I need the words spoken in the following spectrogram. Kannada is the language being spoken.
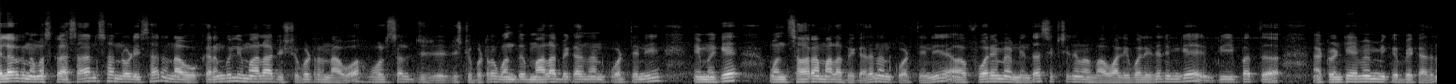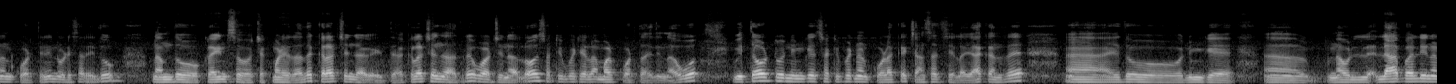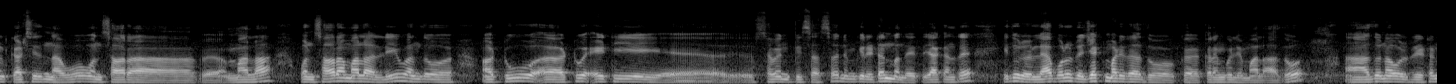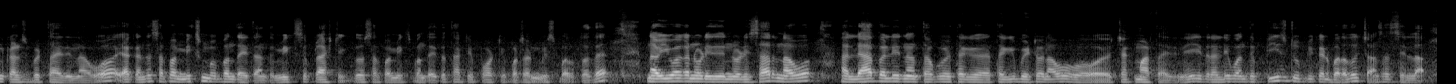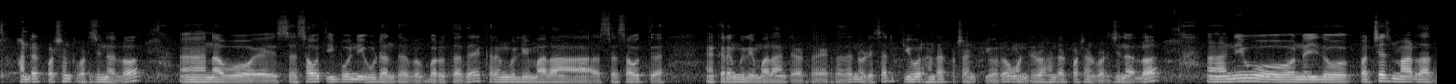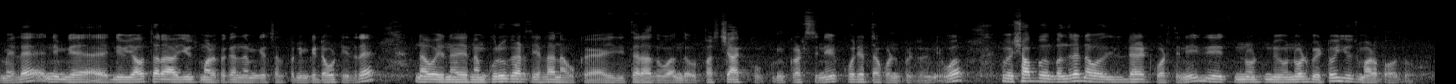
ಎಲ್ಲರಿಗೂ ನಮಸ್ಕಾರ. ಸರ್ ಸರ್, ನೋಡಿ ಸರ್, ನಾವು ಕರಂಗುಲಿ ಮಾಲಾ ಡಿಸ್ಟ್ರಿಬ್ಯೂಟರ್ ನಾವು ಹೋಲ್ಸೇಲ್ ಡಿಸ್ಟ್ರಿಬ್ಯೂಟರ್ ಒಂದು ಮಾಲಾ ಬೇಕಾದ್ರೆ ನಾನು ಕೊಡ್ತೀನಿ. ನಿಮಗೆ ಒಂದು ಸಾವಿರ ಮಾಲ ಬೇಕಾದರೆ ನಾನು ಕೊಡ್ತೀನಿ. ಫೋರ್ ಎಂ ಎಮ್ನಿಂದ ಸಿಕ್ಸ್ಟೀನ್ ಎಂ ಎಂ ವಾಲಿಬಾಲ್ ಇದೆ. ನಿಮಗೆ ಇಪ್ಪತ್ತು ಟ್ವೆಂಟಿ ಎಂ ಎಂ ಬೇಕಾದರೆ ನಾನು ಕೊಡ್ತೀನಿ. ನೋಡಿ ಸರ್, ಇದು ನಮ್ಮದು ಕ್ಲೈಂಟ್ಸು ಚೆಕ್ ಮಾಡಿರೋದು. ಕಲರ್ ಚೇಂಜ್ ಆಗೈತೆ. ಕಲರ್ ಚೇಂಜ್ ಆದರೆ ಒರ್ಜಿನಲ್ಲು ಸರ್ಟಿಫಿಕೇಟ್ ಎಲ್ಲ ಮಾಡಿಕೊಡ್ತಾ ಇದ್ದೀನಿ ನಾವು. ವಿತೌಟ್ ನಿಮಗೆ ಸರ್ಟಿಫಿಕೇಟ್ ನಾನು ಕೊಡೋಕ್ಕೆ ಚಾನ್ಸಸ್ ಇಲ್ಲ. ಯಾಕಂದರೆ ಇದು ನಿಮಗೆ ನಾವು ಲ್ಯಾಬಲ್ಲಿ ನಾನು ಕಳಿಸಿದ್ದು ನಾವು ಒಂದು ಸಾವಿರ ಮಾಲ. ಒಂದು ಸಾವಿರ ಮಾಲಲ್ಲಿ ಒಂದು two two eighty seven pieces ನಿಮಗೆ ರಿಟರ್ನ್ ಬಂದೈತೆ. ಯಾಕಂದರೆ ಇದು ಲ್ಯಾಬಲ್ಲೂ ರಿಜೆಕ್ಟ್ ಮಾಡಿರೋದು ಕರಂಗೋಲಿ ಮಾಲ ಅದು. ಅದು ನಾವು ರಿಟರ್ನ್ ಕಳಿಸ್ಬಿಡ್ತಾ ಇದ್ದೀವಿ ನಾವು. ಯಾಕಂದರೆ ಸ್ವಲ್ಪ ಮಿಕ್ಸ್ ಬಂದೈತೆ ಅಂತ. ಮಿಕ್ಸ್ ಪ್ಲಾಸ್ಟಿಕ್ದು ಸ್ವಲ್ಪ ಮಿಕ್ಸ್ ಬಂದೈತೆ. ತರ್ಟಿ ಫೋರ್ಟಿ ಪರ್ಸೆಂಟ್ ಮಿಕ್ಸ್ ಬರ್ತದೆ. ನಾವು ಇವಾಗ ನೋಡಿದ್ದೀವಿ ನೋಡಿ ಸರ್ ನಾವು ಲ್ಯಾಬಲ್ಲಿ ನಾನು ತಗೋ, ತೆಗಿ, ತೆಗಿಬಿಟ್ಟು ನಾವು ಚೆಕ್ ಮಾಡ್ತಾ ಇದ್ದೀನಿ ಇದರಲ್ಲಿ ಒಂದು ಪೀಸ್ ಡೂಪ್ಲಿಕೇಟ್ ಬರೋದು ಚಾನ್ಸಸ್ ಇಲ್ಲ. ಹಂಡ್ರೆಡ್ ಪರ್ಸೆಂಟ್ ಒರಿಜಿನಲ್ಲು ನಾವು ಸ- ಸೌತ್ ಇಬೋನಿ ವುಡ್ ಅಂತ ಬರುತ್ತದೆ. ಕರಂಗುಲಿ ಮಾಲಾ ಸೌತ್ ಕರಂಗುಲಿ ಮಾಲಾ ಅಂತ ಹೇಳ್ತಾ ಇರ್ತದೆ ನೋಡಿ sir, pure hundred percent pure ಒಂದಿರೋ ಹಂಡ್ರೆಡ್ ಪರ್ಸೆಂಟ್ ಒರಿಜಿನಲ್ಲು. ನೀವು ಇದು ಪರ್ಚೇಸ್ ಮಾಡಿದಾದ್ಮೇಲೆ ನಿಮಗೆ, ನೀವು ಯಾವ ಥರ ಯೂಸ್ ಮಾಡಬೇಕಂತ ನಮಗೆ ಸ್ವಲ್ಪ ನಿಮಗೆ ಡೌಟ್ ಇದ್ದರೆ ನಾವು ನಮ್ಮ ಗುರುಗಾರ್ತಿ ಎಲ್ಲ ನಾವು ಈ ಥರದ್ದು ಒಂದು ಪರ್ಚೆ ಹಾಕಿ, ಕಳಿಸ್ತೀನಿ. ಕೊರಿಯರ್ ತಗೊಂಡು ಬಿಡ್ರಿ ನೀವು. ಶಾಪ್ ಬಂದರೆ ನಾವು ಡೈರೆಕ್ಟ್ ಕೊಡ್ತೀನಿ. ನೋಡಿ, ನೀವು ನೋಡಿಬಿಟ್ಟು ಯೂಸ್ ಮಾಡ್ಬೋದು.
